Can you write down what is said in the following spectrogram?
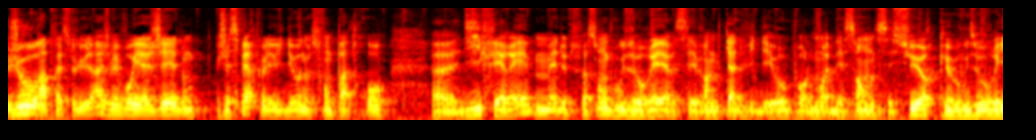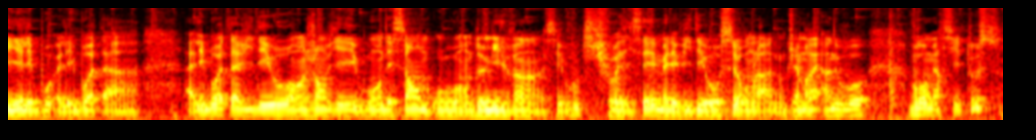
jours après celui-là. Je vais voyager, donc j'espère que les vidéos ne seront pas trop euh, différées, mais de toute façon, vous aurez euh, ces 24 vidéos pour le mois de décembre. C'est sûr que vous ouvriez les boîtes à les boîtes à vidéos en janvier ou en décembre ou en 2020, c'est vous qui choisissez, mais les vidéos seront là. Donc j'aimerais à nouveau vous remercier tous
